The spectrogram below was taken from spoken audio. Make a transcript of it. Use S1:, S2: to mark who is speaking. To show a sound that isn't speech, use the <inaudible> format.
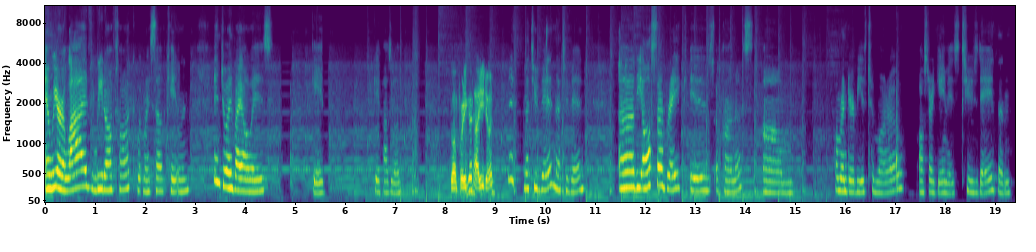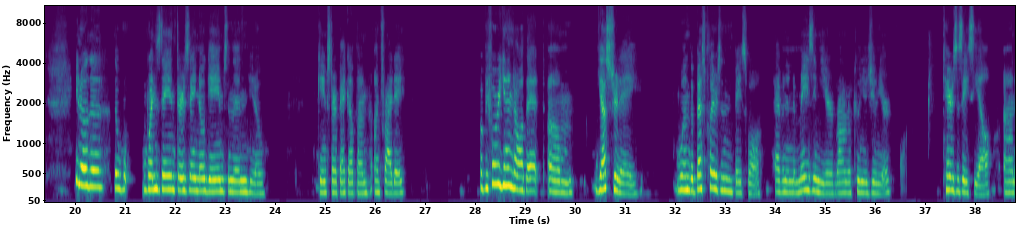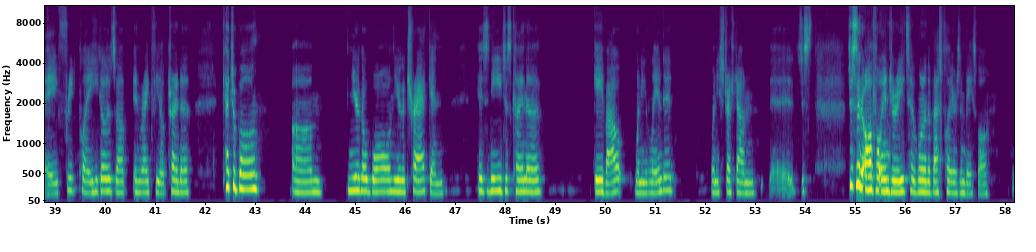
S1: And we are live lead off talk with myself, Caitlin, and joined by always Gabe. Gabe, how's it going?
S2: Going pretty good. How are you doing?
S1: Eh, not too bad, not too bad. Uh, the All Star break is upon us. Um, Home Run Derby is tomorrow. All Star game is Tuesday. Then, you know the the Wednesday and Thursday no games, and then you know games start back up on on Friday. But before we get into all that, um, yesterday, one of the best players in baseball, having an amazing year, Ronald Acuna Jr., tears his ACL on a freak play. He goes up in right field trying to catch a ball um, near the wall, near the track, and his knee just kind of gave out when he landed, when he stretched out, and uh, just just an awful injury to one of the best players in baseball.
